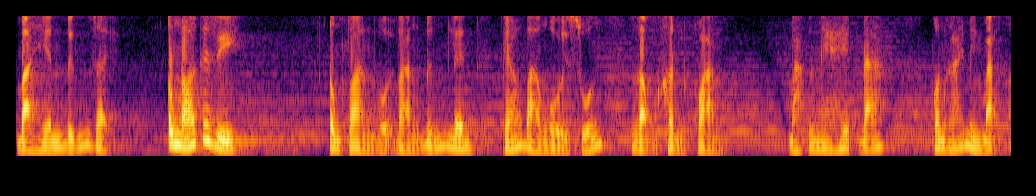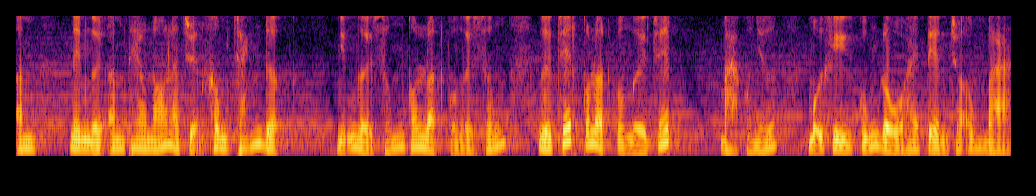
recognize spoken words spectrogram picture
Bà Hiền đứng dậy. Ông nói cái gì? Ông Toàn vội vàng đứng lên, kéo bà ngồi xuống, giọng khẩn khoản. Bà cứ nghe hết đã. Con gái mình mạng âm nên người âm theo nó là chuyện không tránh được. Những người sống có luật của người sống, người chết có luật của người chết. Bà có nhớ mỗi khi cúng đồ hay tiền cho ông bà,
